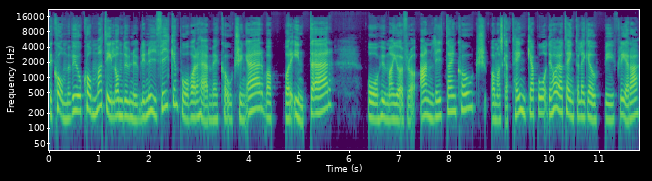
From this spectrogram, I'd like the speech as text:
det kommer vi att komma till om du nu blir nyfiken på vad det här med coaching är, vad, vad det inte är och hur man gör för att anlita en coach, vad man ska tänka på. Det har jag tänkt att lägga upp i flera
